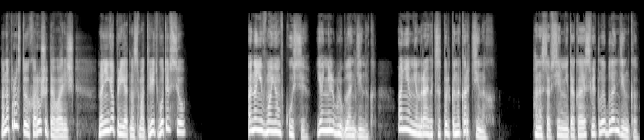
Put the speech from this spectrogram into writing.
Она просто хороший товарищ. На нее приятно смотреть, вот и все. Она не в моем вкусе. Я не люблю блондинок. Они мне нравятся только на картинах. Она совсем не такая светлая блондинка.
